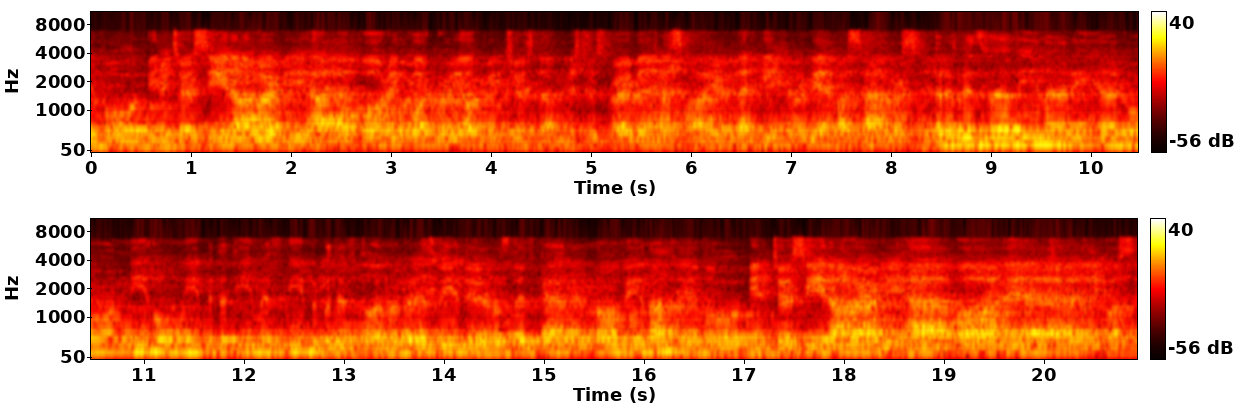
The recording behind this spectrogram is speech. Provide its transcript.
evo. Intercede on our behalf for incorporeal creatures, the ministers fervent aspire that he forgive us our sins. Represvevinare gonni omi bitatim ethmi bibudefto amabresvite rastefkan novinan evo. Intercede on our behalf for and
